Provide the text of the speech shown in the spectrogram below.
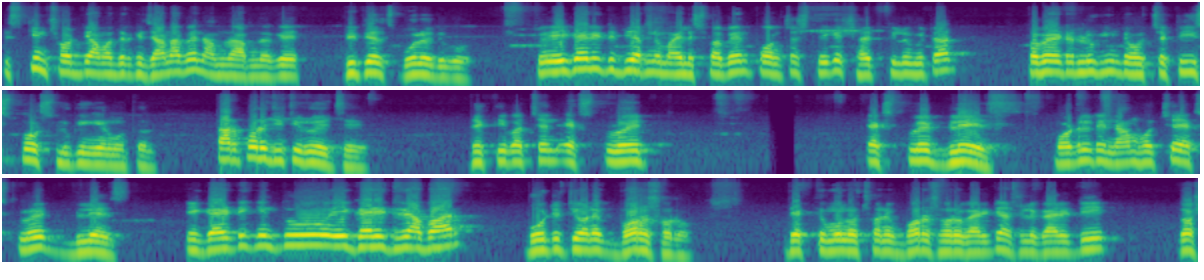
স্ক্রিনশট দিয়ে আমাদেরকে জানাবেন, আমরা আপনাকে ডিটেলস বলে দেব। তো এই গাড়িটি দিয়ে আপনি মাইলেজ পাবেন পঞ্চাশ থেকে ষাট কিলোমিটার। তবে এটার লুকিংটা হচ্ছে একটি স্পোর্টস লুকিং এর মতন। তারপরে যেটি রয়েছে, দেখতেই পাচ্ছেন এক্সপ্লোয়েড এক্সপ্লোয়েড ব্লেজ মডেলটির নাম হচ্ছে এক্সপ্লোয়েড ব্লেজ এই গাড়িটি কিন্তু, এই গাড়িটির আবার বডিটি অনেক বড় সড়ো দেখতে মনে হচ্ছে অনেক বড় সড়ো গাড়িটি। আসলে গাড়িটি দশ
